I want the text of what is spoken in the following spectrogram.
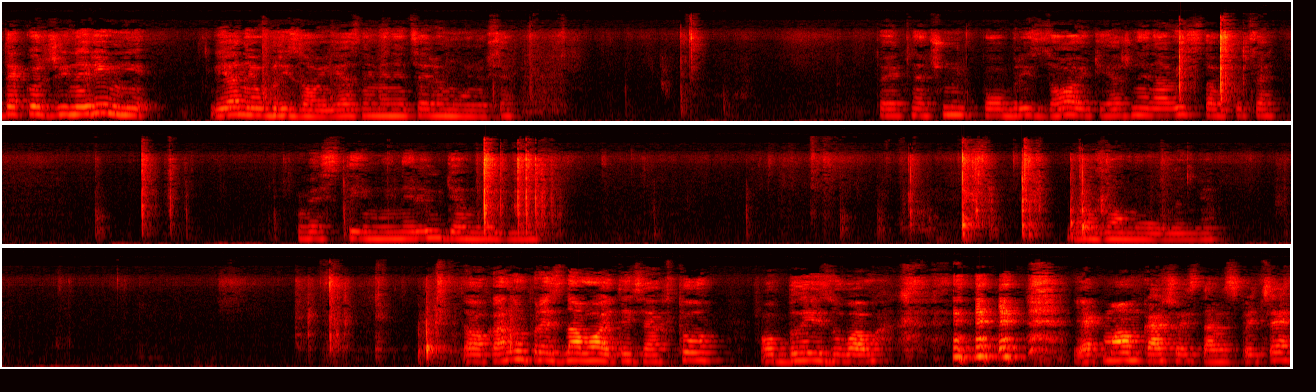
Де коржі не рівні, я не обрізаю, я з ними не церемонюся. То як почнуть пообрізають, я ж не на виставку це вестиму, не людям роблю. На замовлення. Так, а ну признавайтеся, хто облизував, як мамка щось там спече,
